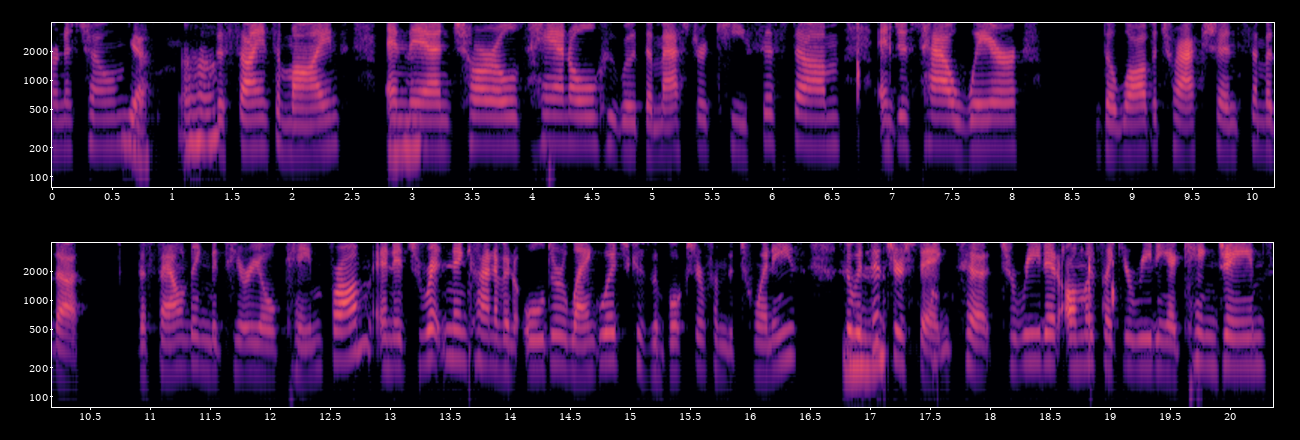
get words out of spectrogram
Ernest Holmes? Yes. Uh-huh. The Science of Mind. And Mhm. then Charles Haanel, who wrote the Master Key System, and just how where the law of attraction, some of the the founding material came from. And it's written in kind of an older language because the books are from the 20s. So mm-hmm. it's interesting to, to read it almost like you're reading a King James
